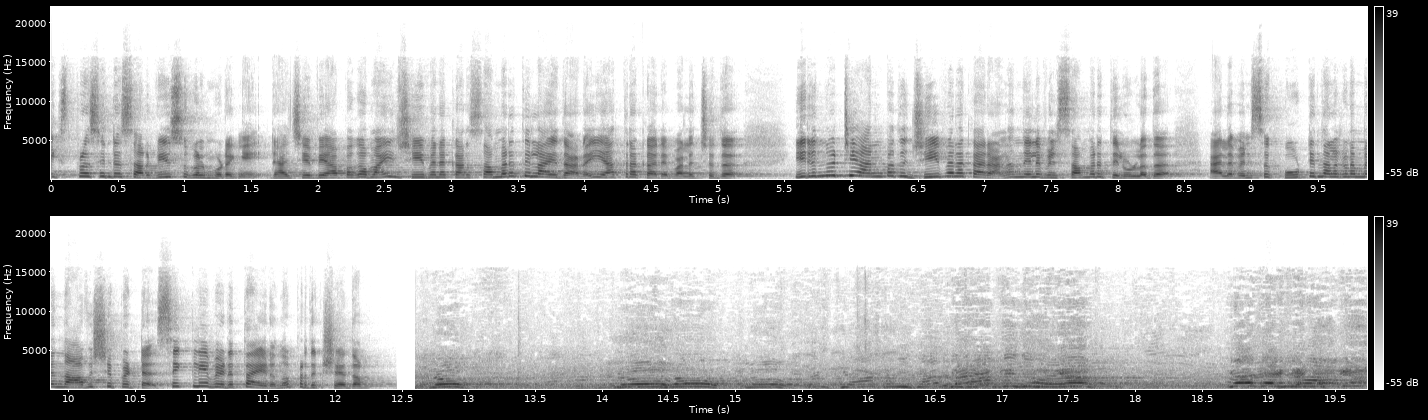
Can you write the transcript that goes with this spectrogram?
എക്സ്പ്രസിന്റെ സർവീസുകൾ മുടങ്ങി രാജ്യവ്യാപകമായി ജീവനക്കാർ സമരത്തിലായതാണ് യാത്രക്കാരെ വലച്ചത് ഇരുന്നൂറ്റി അൻപത് ജീവനക്കാരാണ് നിലവിൽ സമരത്തിലുള്ളത് അലവൻസ് കൂട്ടി നൽകണമെന്നാവശ്യപ്പെട്ട് സിക്ക് ലീവ് എടുത്തായിരുന്നു പ്രതിഷേധം हेलो हेलो हेलो हेलो क्या करी क्या क्या कर रहे हो क्या कर रहे हो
